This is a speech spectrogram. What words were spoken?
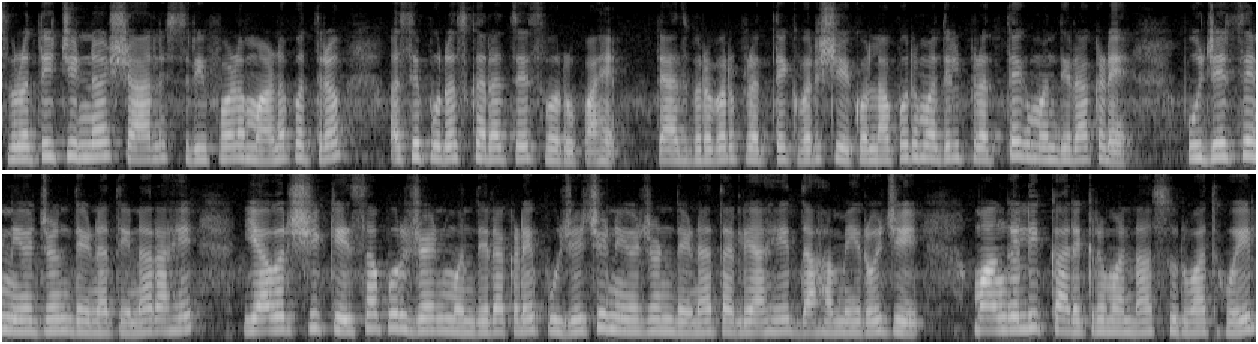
स्मृतिचिन्ह शाल श्रीफळ मानपत्र असे पुरस्काराचे स्वरूप आहे. त्याचबरोबर प्रत्येक वर्षी कोल्हापूरमधील प्रत्येक मंदिराकडे पूजेचे नियोजन देण्यात येणार आहे. यावर्षी केसापूर जैन मंदिराकडे पूजेचे नियोजन देण्यात आले आहे. दहा मे रोजी मांगलिक कार्यक्रमांना सुरुवात होईल.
